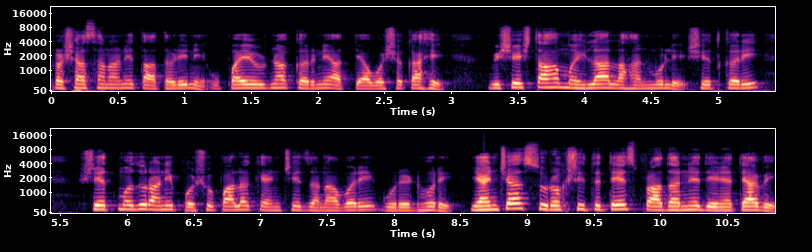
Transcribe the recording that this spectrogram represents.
प्रशासनाने तातडीने उपाययोजना करणे अत्यावश्यक आहे. विशेषतः महिला लहान मुले शेतकरी शेतमजूर आणि पशुपालक यांचे जनावरे गुरेढोरे यांच्या सुरक्षिततेस प्राधान्य देण्यात यावे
